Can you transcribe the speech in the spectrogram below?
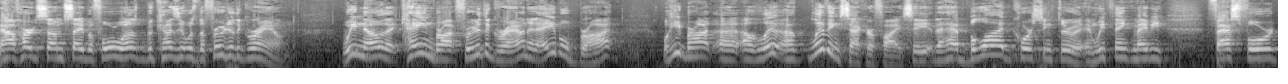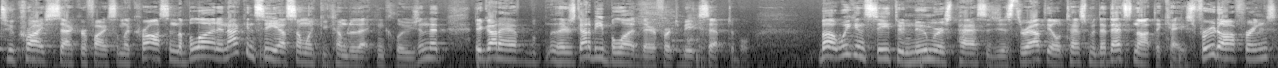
Now, I've heard some say before, well, because it was the fruit of the ground. We know that Cain brought fruit of the ground and Abel brought, well, he brought a, a, li- a living sacrifice that had blood coursing through it. And we think maybe fast forward to Christ's sacrifice on the cross and the blood, and I can see how someone could come to that conclusion that there got to have, there's got to be blood there for it to be acceptable. But we can see through numerous passages throughout the Old Testament that that's not the case. Fruit offerings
